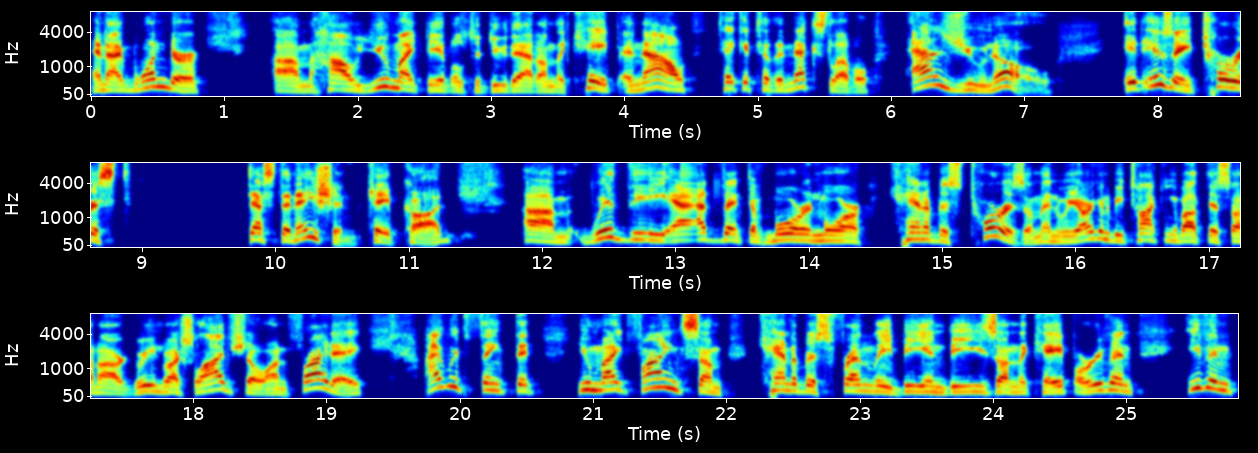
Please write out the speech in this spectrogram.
and I wonder um, how you might be able to do that on the Cape, and now take it to the next level. As you know, it is a tourist destination, Cape Cod um, with the advent of more and more cannabis tourism, and we are going to be talking about this on our Green Rush Live show on Friday, I would think that you might find some cannabis-friendly B and B's on the Cape, or even even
